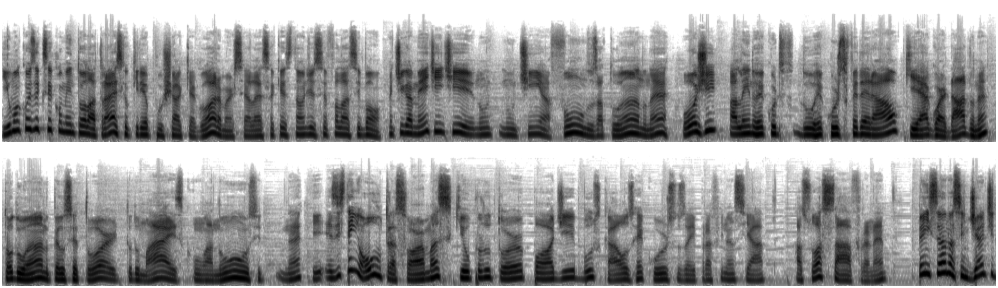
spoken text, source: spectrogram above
E uma coisa que você comentou lá atrás, que eu queria puxar aqui agora, Marcelo, é essa questão de você falar assim, bom, antigamente a gente não, não tinha fundos atuando, né? Hoje, além do recurso, do recurso federal, que é aguardado, né? Todo ano pelo setor e tudo mais, com anúncios, anúncio, né? E existem outras formas que o produtor pode buscar os recursos aí para financiar a sua safra, né? Pensando assim, diante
